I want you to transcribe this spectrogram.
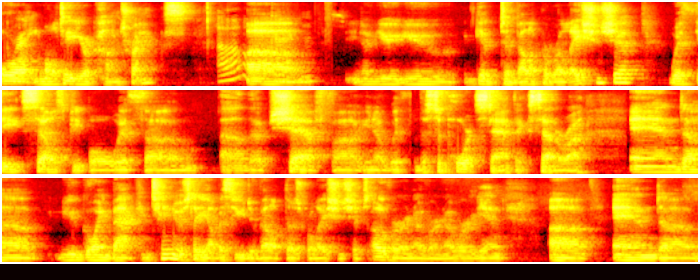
or right. multi-year contracts oh okay. um, you know you you get develop a relationship with the salespeople, with um, uh, the chef, uh, you know, with the support staff, etc. And uh, you going back continuously, obviously, you develop those relationships over and over and over again. Uh, and uh,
